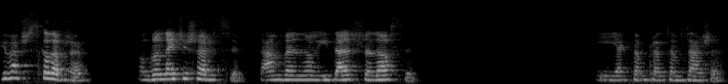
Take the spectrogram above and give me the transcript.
chyba wszystko dobrze. Oglądajcie shortsy. Tam będą i dalsze losy. I jak tam praca w Zarze.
